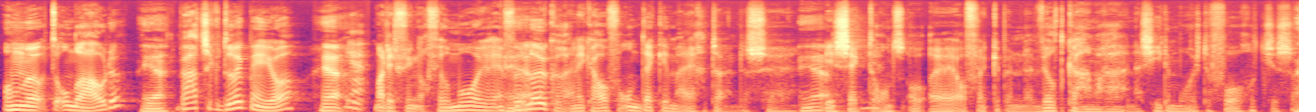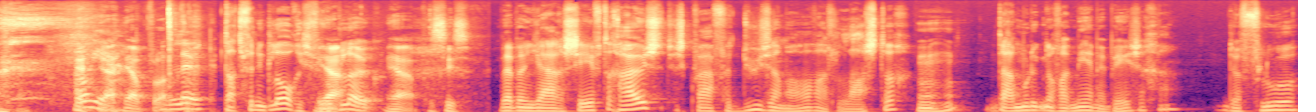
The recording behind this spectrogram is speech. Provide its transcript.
om eh, te onderhouden. Ik ja, ben hartstikke druk mee, joh. ja. Ja. Maar dit vind ik nog veel mooier en veel Ja. leuker. En ik hou van ontdekken in mijn eigen tuin. Dus eh, Ja. insecten, Ja. ons, eh, of ik heb een wildcamera en dan zie je de mooiste vogeltjes. Of, oh ja, ja, leuk. dat vind ik logisch, vind ja, ik leuk. Ja, precies. We hebben een jaren 70 huis, dus qua verduurzamen wel wat lastig. Mhm. Daar moet ik nog wat meer mee bezig gaan. De vloer,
